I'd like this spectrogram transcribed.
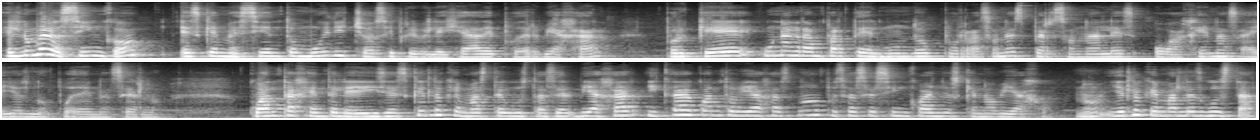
El número 5 es que me siento muy dichosa y privilegiada de poder viajar porque una gran parte del mundo, por razones personales o ajenas a ellos, no pueden hacerlo. ¿Cuánta gente le dices qué es lo que más te gusta hacer? Viajar. ¿Y cada cuánto viajas? No, pues hace cinco años que no viajo, ¿no? Y es lo que más les gusta,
